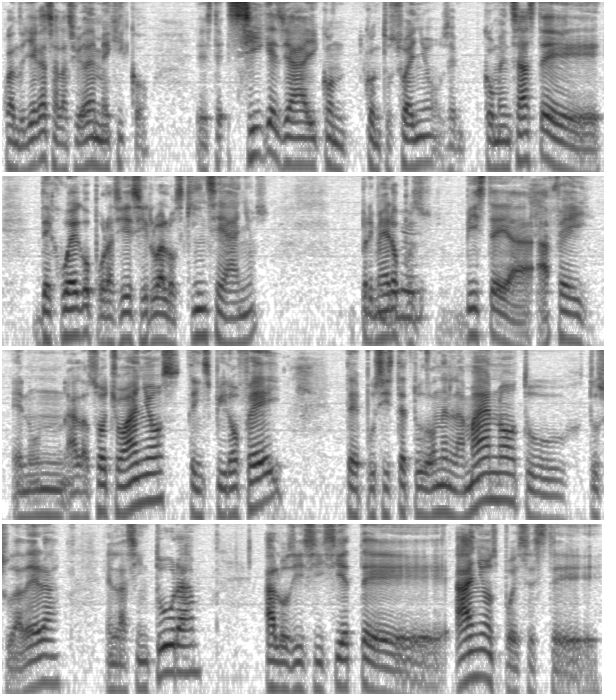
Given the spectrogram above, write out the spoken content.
cuando llegas a la Ciudad de México, Este, ¿Sigues ya ahí con, tu sueño? comenzaste de juego, por así decirlo, a los 15 años. Primero, pues, viste a, a Faye en un, a los 8 años, te inspiró Faye, te pusiste tu don en la mano, tu, tu sudadera en la cintura. A los 17 años, pues, este,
